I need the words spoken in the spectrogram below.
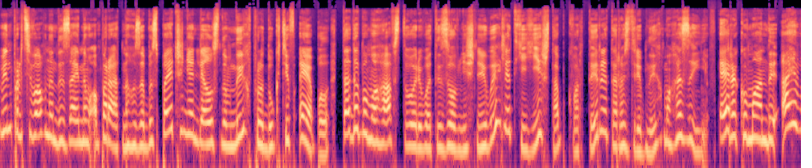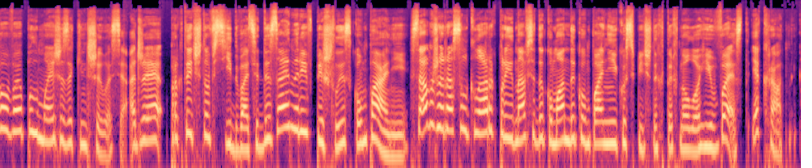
Він працював над дизайном апаратного забезпечення для основних продуктів Apple та допомагав створювати зовнішній вигляд її штаб-квартири та роздрібних магазинів. Ера команди Айва в Apple майже закінчилася, адже практично всі 20 дизайнерів пішли з компанії. Сам же Рассел Кларк приєднався до команди компанії космічних технологій Вест як ратник.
